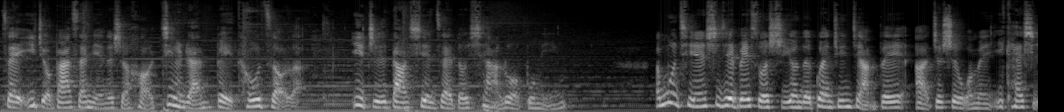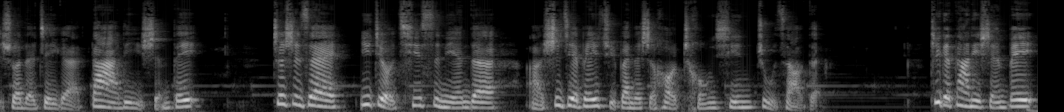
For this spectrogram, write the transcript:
在一九八三年的时候竟然被偷走了，一直到现在都下落不明。而目前世界杯所使用的冠军奖杯啊，就是我们一开始说的这个大力神杯，这是在一九七四年的啊世界杯举办的时候重新铸造的。这个大力神杯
